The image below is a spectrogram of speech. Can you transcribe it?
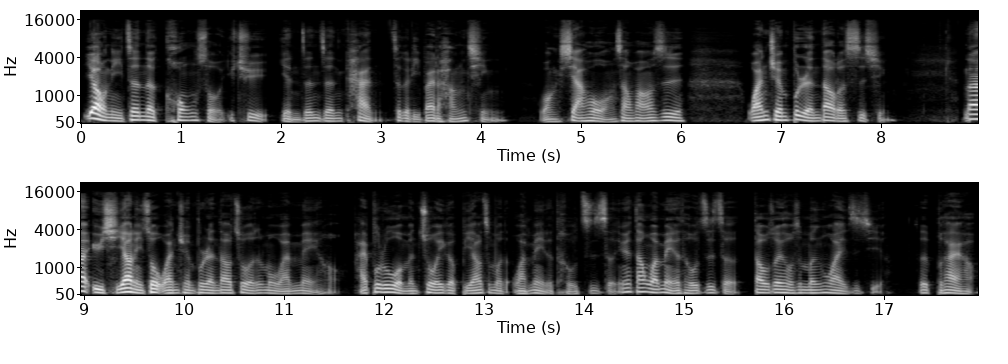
要你真的空手去眼睁睁看这个礼拜的行情往下或往上方是。完全不人道的事情，那与其要你做完全不人道，做的那么完美哈，还不如我们做一个不要这么完美的投资者，因为当完美的投资者到最后是闷坏自己，这不太好。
